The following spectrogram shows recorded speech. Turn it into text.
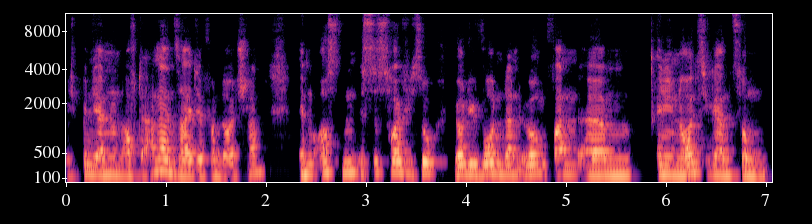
ich bin ja nun auf der anderen Seite von Deutschland. Im Osten ist es häufig so, ja, die wurden dann irgendwann ähm, in den 90ern zum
